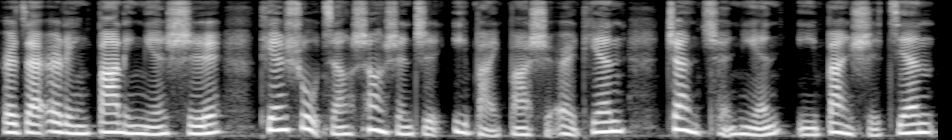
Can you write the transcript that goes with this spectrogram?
而在二零八零年时，天数将上升至一百八十二天，占全年一半时间。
